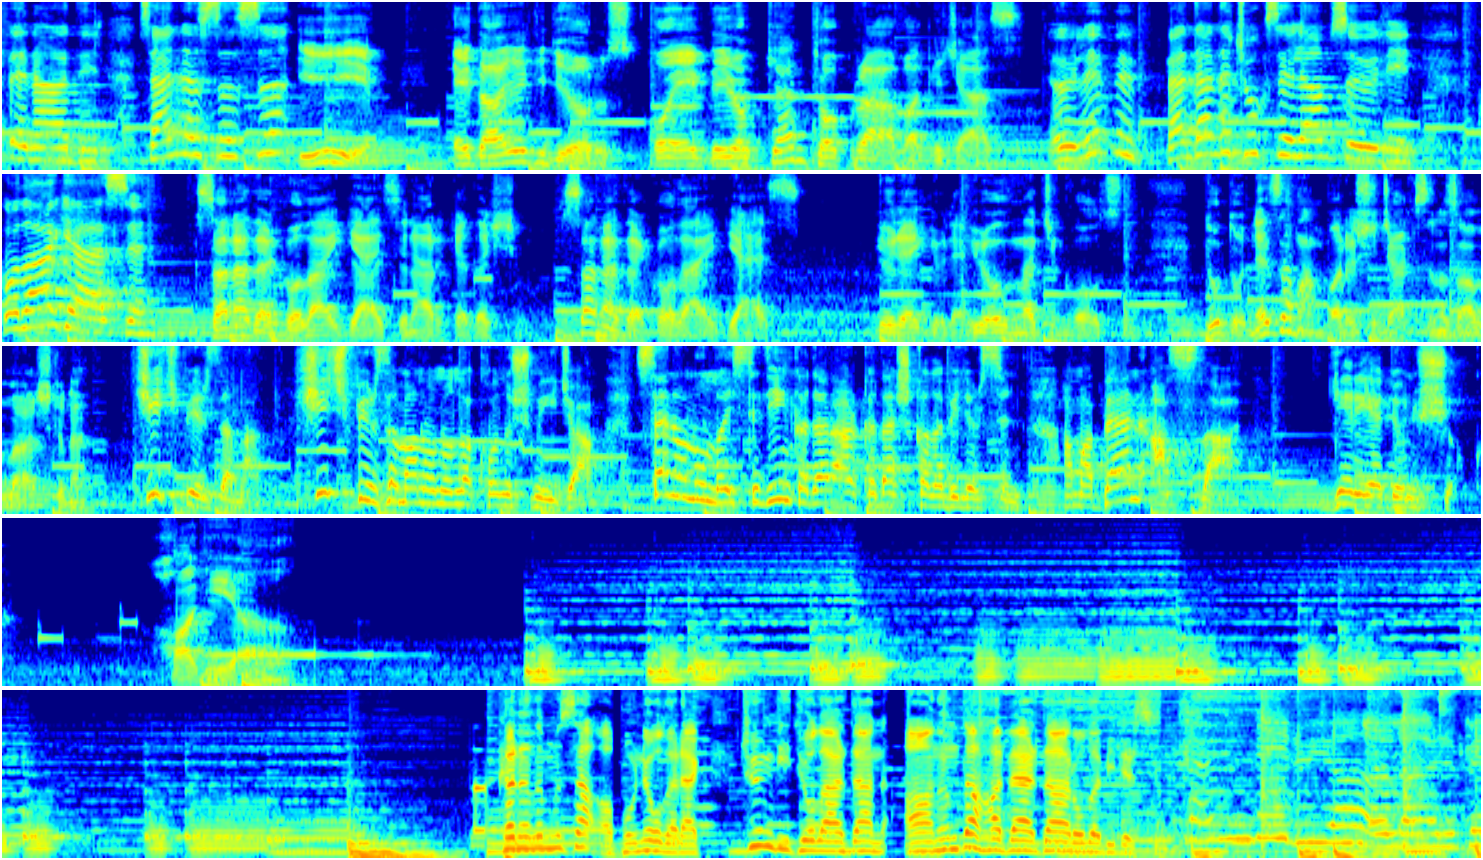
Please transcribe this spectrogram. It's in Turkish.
Fena değil. Sen nasılsın? İyiyim. Eda'ya gidiyoruz. O evde yokken toprağa bakacağız. Öyle mi? Benden de çok selam söyleyin. Kolay gelsin. Sana da kolay gelsin arkadaşım. Sana da kolay gelsin. Güle güle yolun açık olsun. Dudu ne zaman barışacaksınız Allah aşkına? Hiçbir zaman, hiçbir zaman onunla konuşmayacağım. Sen onunla istediğin kadar arkadaş kalabilirsin. Ama ben asla. Geriye dönüş yok. Hadi ya. Kanalımıza abone olarak tüm videolardan anında haberdar olabilirsiniz. Pembe rüyalar,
